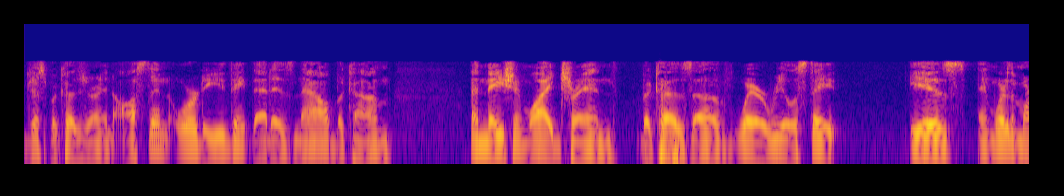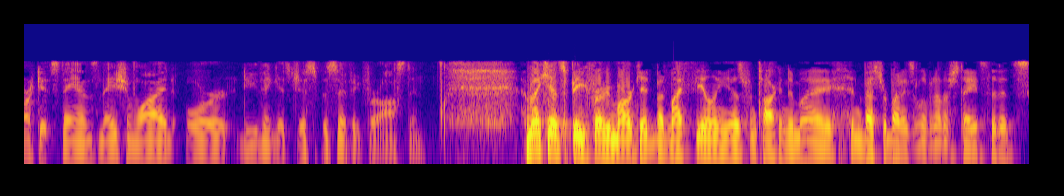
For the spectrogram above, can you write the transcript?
just because you're in Austin, or do you think that has now become a nationwide trend because of where real estate is and where the market stands nationwide, or do you think it's just specific for Austin? I, mean, I can't speak for every market, but my feeling is from talking to my investor buddies who live in other states that it's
